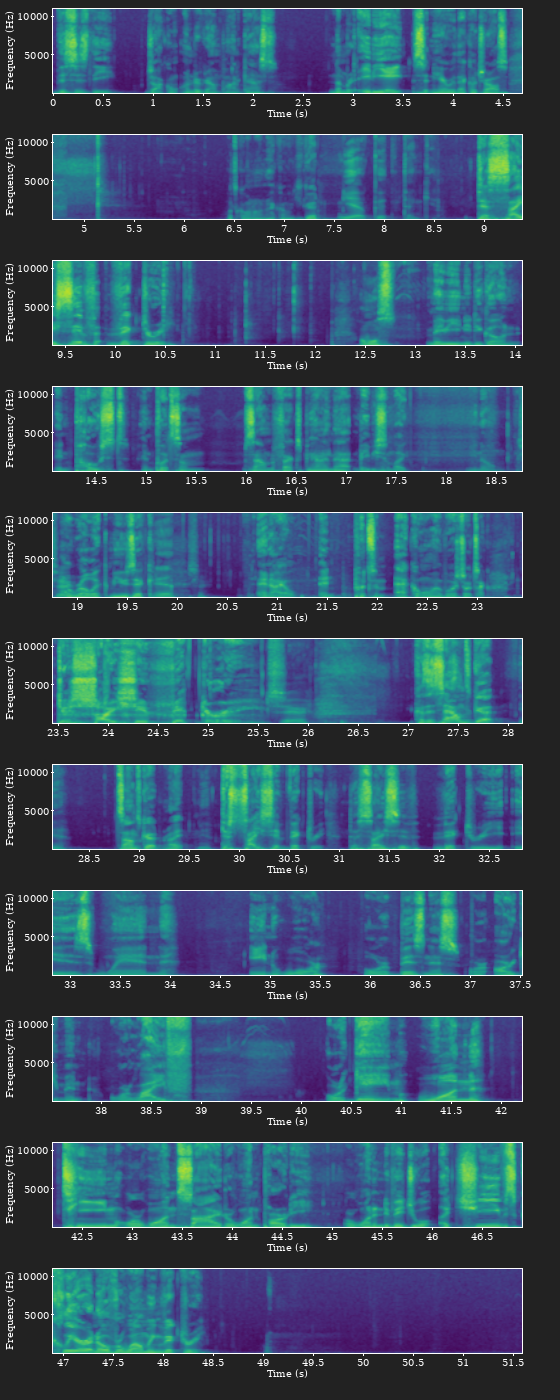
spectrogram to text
This is the Jocko Underground podcast, number 88, sitting here with Echo Charles. What's going on, Echo? You good? Yeah, good. Thank you. Decisive victory. Almost maybe you need to go in, in post and put some sound effects behind that. Maybe some like, you know, Sure. heroic music. Yeah, sure. And I'll and put some echo on my voice so it's like decisive victory. Sure. Because it sounds good. Yeah. Sounds good, right? Yeah. Decisive victory. Decisive victory is when in war or business or argument or life or game, one team or one side or one party or one individual achieves clear and overwhelming victory.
